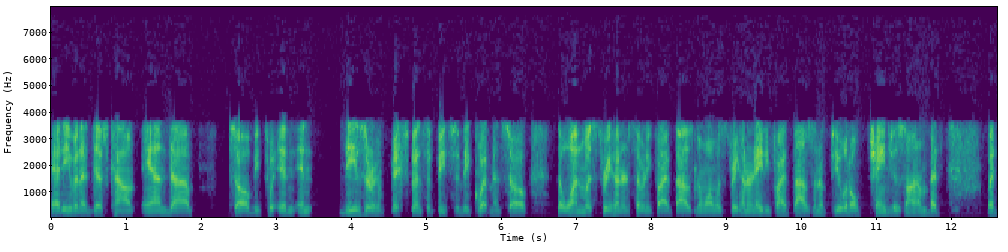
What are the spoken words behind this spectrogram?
at even a discount, and uh, so between in, in these are expensive pieces of equipment. So the one was three hundred seventy-five thousand, the one was three hundred eighty-five thousand. A few little changes on them, but but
